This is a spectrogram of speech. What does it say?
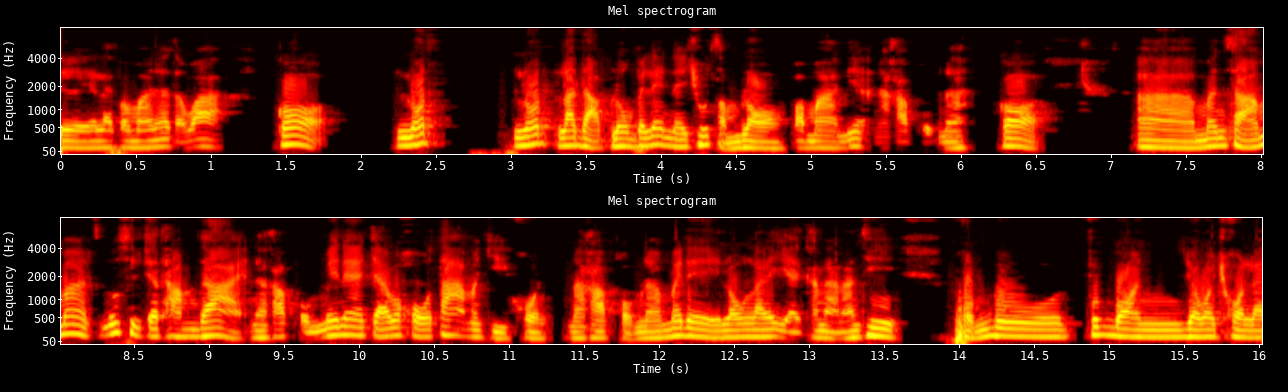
เลยอะไรประมาณนี้แต่ว่าก็ลด ลดระดับลงไปเล่นในชุดสำรองประมาณเนี้ยนะครับผมนะก็อ่ามันสามารถรู้สึกจะทำได้นะครับ ผมไม่แน่ใจว่าโคต้ามันกี่คนนะครับผมนะไม่ได้ลงรายละเอียดขนาดนั้นที่ ผมดูฟุตบอลเยาวชนอะไร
